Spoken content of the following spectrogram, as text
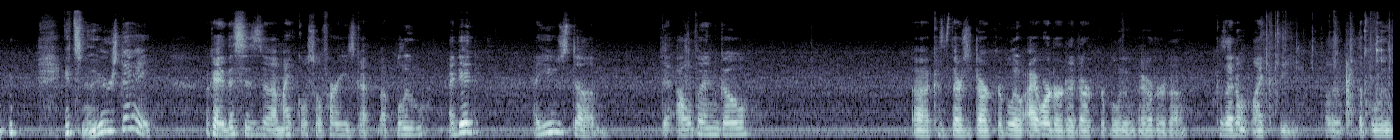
it's New Year's Day. Okay, this is uh, Michael. So far, he's got a blue. I did. I used um, the Alva and Go because uh, there's a darker blue. I ordered a darker blue. I ordered a because I don't like the other the blue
